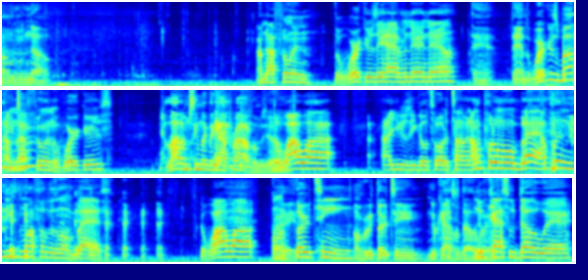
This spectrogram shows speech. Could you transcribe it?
don't know. I'm not feeling the workers they have in there now. Damn. Damn, the workers bother you? I'm not feeling the workers. A lot of them seem like they got problems, yo. The Wawa, I usually go to all the time, and I'm gonna put them on blast. I'm putting these motherfuckers on blast. The Wawa on Right. 13, On Route 13, Newcastle, Delaware. Newcastle, Delaware,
